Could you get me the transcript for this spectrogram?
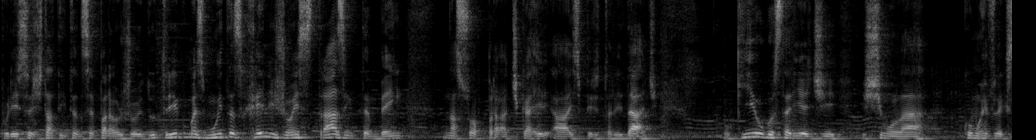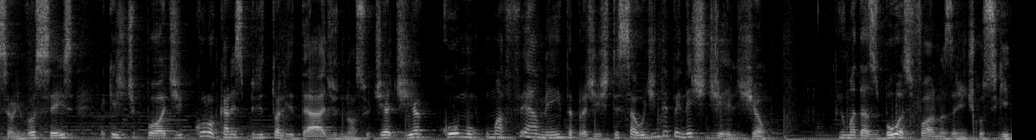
Por isso a gente está tentando separar o joio do trigo, mas muitas religiões trazem também na sua prática a espiritualidade. O que eu gostaria de estimular como reflexão em vocês é que a gente pode colocar a espiritualidade no nosso dia a dia como uma ferramenta para a gente ter saúde independente de religião. E uma das boas formas da gente conseguir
